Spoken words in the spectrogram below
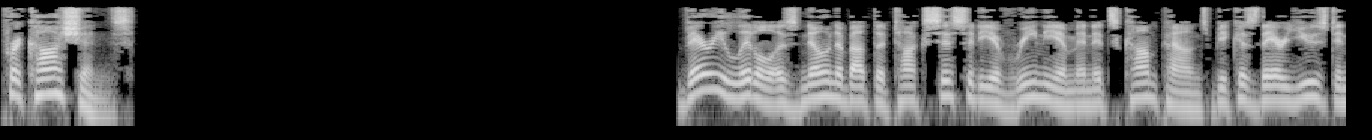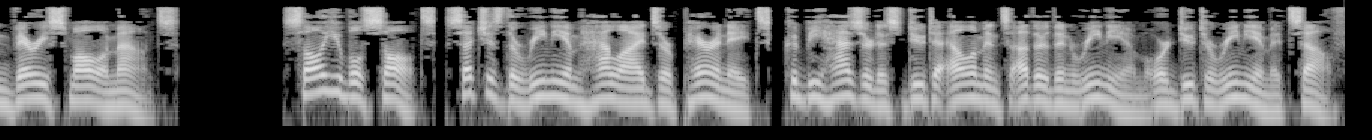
Precautions Very little is known about the toxicity of rhenium and its compounds because they are used in very small amounts. Soluble salts, such as the rhenium halides or perrhenates, could be hazardous due to elements other than rhenium or due to rhenium itself.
